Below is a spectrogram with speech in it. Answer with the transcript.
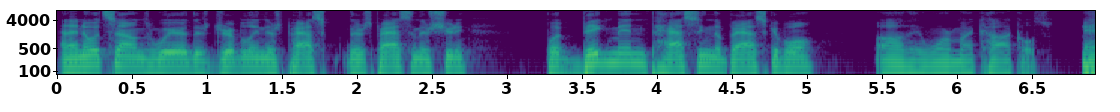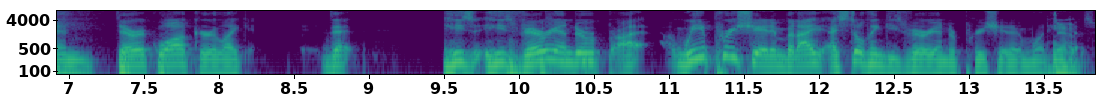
And I know it sounds weird. There's dribbling, there's pass, there's passing, there's shooting, but big men passing the basketball, oh, they warm my cockles. And Derek Walker, like that, he's he's very under. I, we appreciate him, but I, I still think he's very underappreciated in what he Yeah. does.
